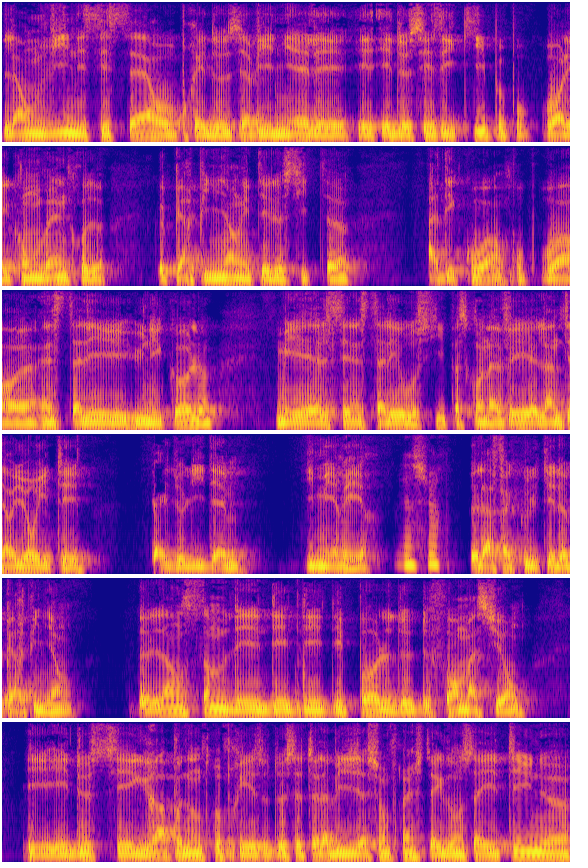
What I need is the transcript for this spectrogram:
l'envie nécessaire auprès de Xavier Niel et, et, de ses équipes pour pouvoir les convaincre que Perpignan était le site euh, adéquat pour pouvoir euh, installer une école. Mais elle s'est installée aussi parce qu'on avait l'intériorité de l'IDEM, d'Imérir, de la faculté de Perpignan, de l'ensemble des, des, des, des, pôles de, de formation et, et, de ces grappes d'entreprise, de cette labellisation French Tech. Donc ça a été une,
